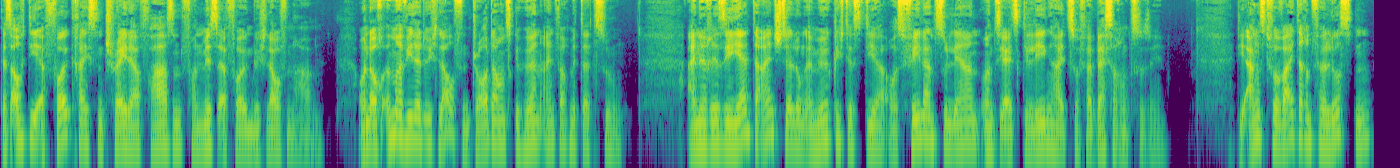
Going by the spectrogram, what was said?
dass auch die erfolgreichsten Trader Phasen von Misserfolgen durchlaufen haben. Und auch immer wieder durchlaufen. Drawdowns gehören einfach mit dazu. Eine resiliente Einstellung ermöglicht es dir, aus Fehlern zu lernen und sie als Gelegenheit zur Verbesserung zu sehen. Die Angst vor weiteren Verlusten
